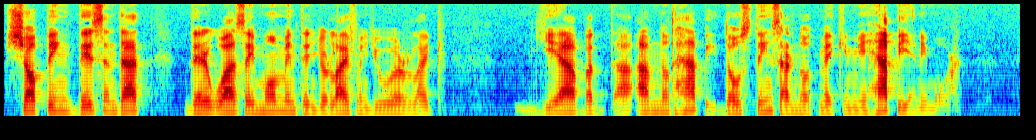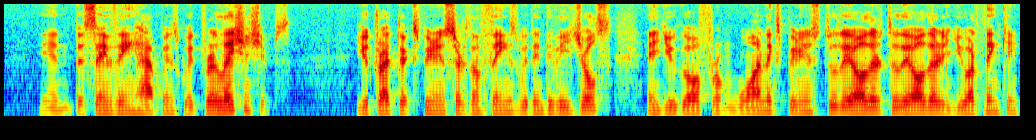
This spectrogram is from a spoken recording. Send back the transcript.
shopping this and that, there was a moment in your life when you were like, yeah, but I'm not happy. Those things are not making me happy anymore. And the same thing happens with relationships. You try to experience certain things with individuals, and you go from one experience to the other to the other, and you are thinking,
